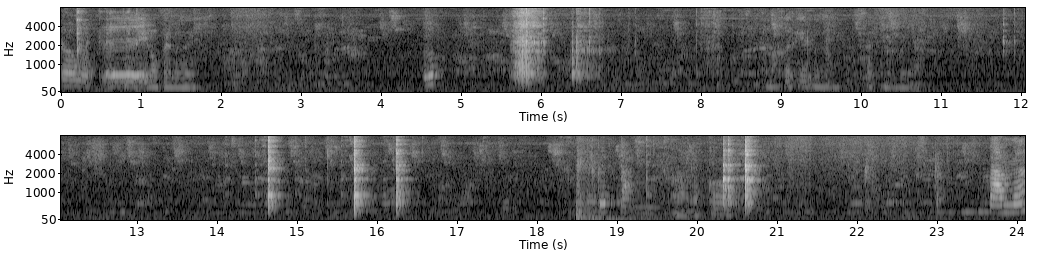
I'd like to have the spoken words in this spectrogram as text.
กอหมดเลเทย ลงไปเลยอุ๊บ น้ำมะเขือเทศเลยใส่หมดเลยอะก็ตอ่าแล้วก็ำตำนะ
